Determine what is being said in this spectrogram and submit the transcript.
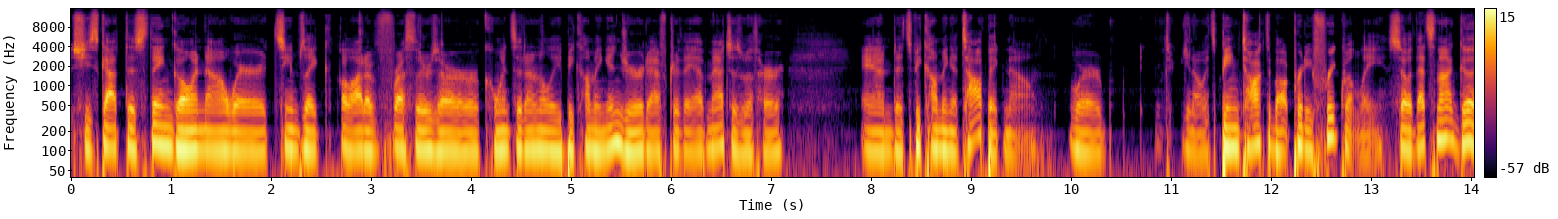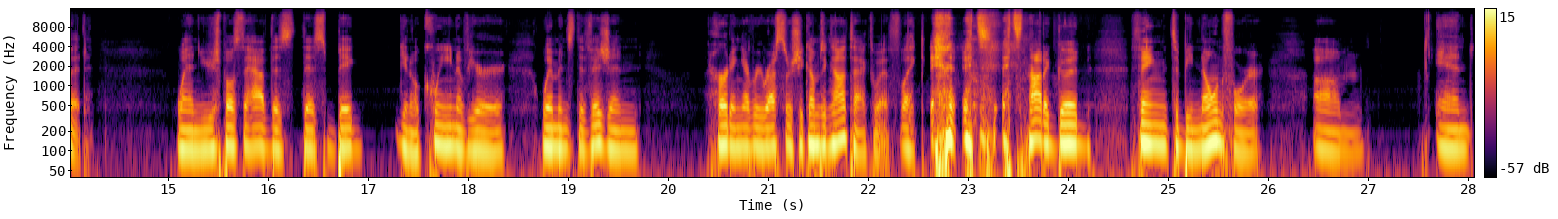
she's got this thing going now where it seems like a lot of wrestlers are coincidentally becoming injured after they have matches with her, and it's becoming a topic now where you know it's being talked about pretty frequently. So that's not good. When you're supposed to have this this big you know queen of your women's division hurting every wrestler she comes in contact with. Like it's it's not a good thing to be known for. Um, and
